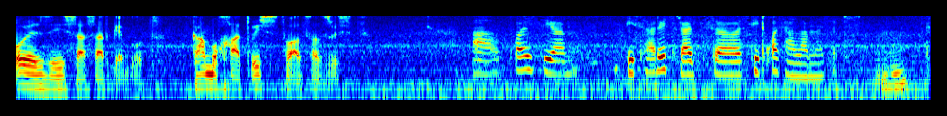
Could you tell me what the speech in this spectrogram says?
პოეზიის სასარგებლოდ? გამოხატვის თვალსაზრისით. აა პოეზია ის არის, რაც სიტყვას ალამაზებს. აა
